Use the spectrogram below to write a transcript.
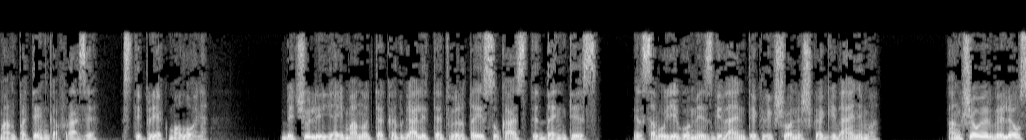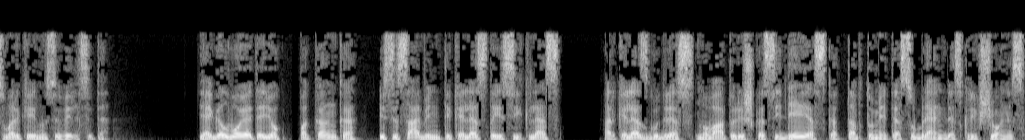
Man patinka frazė stipriek malonė. Bičiuliai, jei manote, kad galite tvirtai sukasti dantis ir savo jėgomis gyventi krikščionišką gyvenimą, anksčiau ir vėliau smarkiai nusivilsite. Jei galvojate, jog pakanka įsisavinti kelias taisyklės ar kelias gudrės novatoriškas idėjas, kad taptumėte subrendęs krikščionis,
